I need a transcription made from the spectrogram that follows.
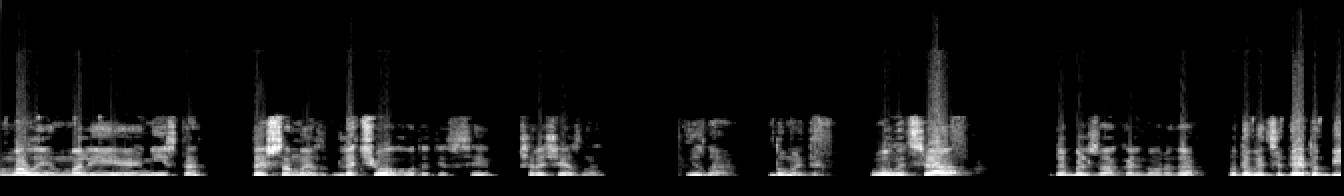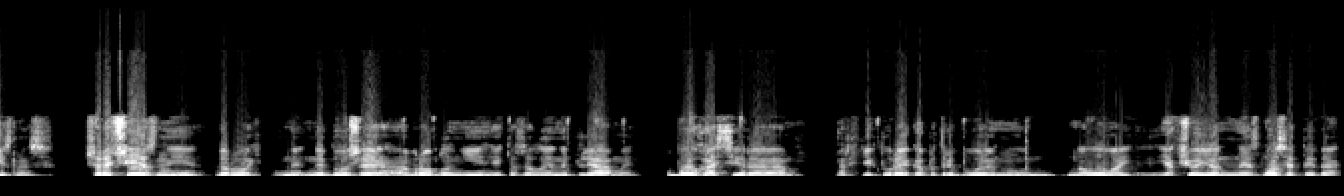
мали, малі е, міста те ж саме. Для чого от ці всі широчезні? Не знаю. Думайте. Вулиця де Бальзак, Альнори, да? Ну дивіться, де тут бізнес? Широчезні дороги, не, не дуже оброблені які зелені плями, убога сіра архітектура, яка потребує ну, нового, якщо її не зносити, да?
